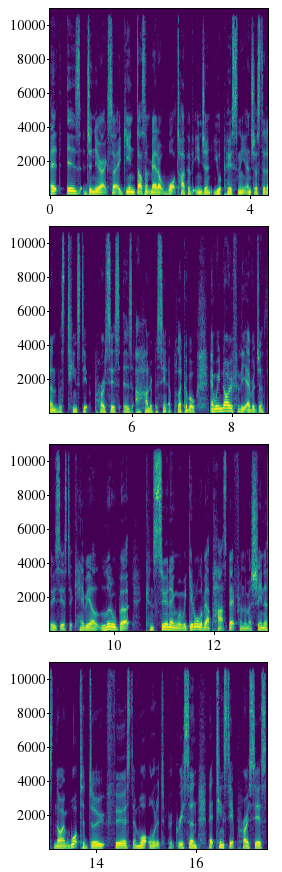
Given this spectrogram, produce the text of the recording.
It is generic, so again, doesn't matter what type of engine you're personally interested in, this 10 step process is 100% applicable. And we know for the average enthusiast, it can be a little bit concerning when we get all of our parts back from the machinist, knowing what to do first and what order to progress in. That 10 step process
